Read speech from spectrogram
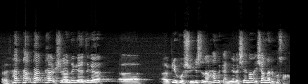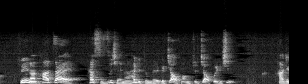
呃，他他他他实际上这个这个呃呃庇护十一世呢，他是感觉到相当相当的不爽。所以呢，他在他死之前呢，他就准备了一个教皇致教会的信。他就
